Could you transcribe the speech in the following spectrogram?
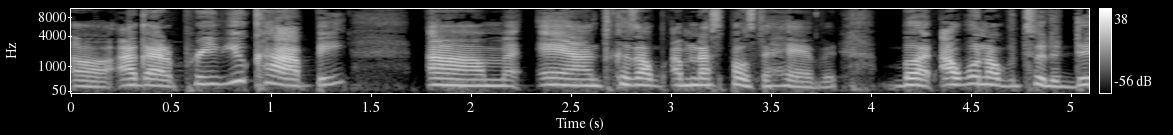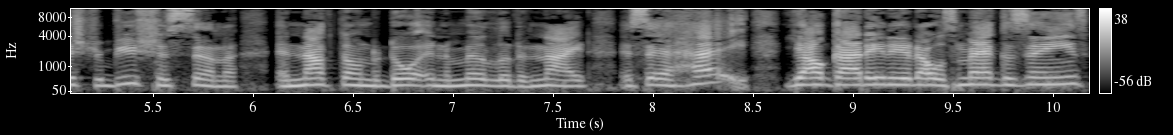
uh, I got a preview copy, Um, and because I'm not supposed to have it, but I went over to the distribution center and knocked on the door in the middle of the night and said, "Hey, y'all got any of those magazines?"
